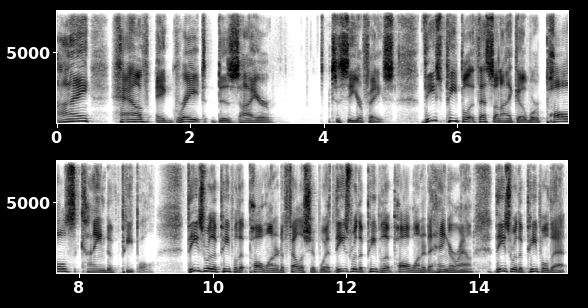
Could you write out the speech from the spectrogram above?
I have a great desire to see your face. These people at Thessalonica were Paul's kind of people. These were the people that Paul wanted to fellowship with. These were the people that Paul wanted to hang around. These were the people that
